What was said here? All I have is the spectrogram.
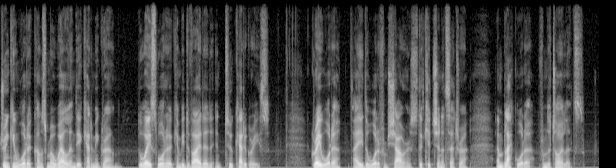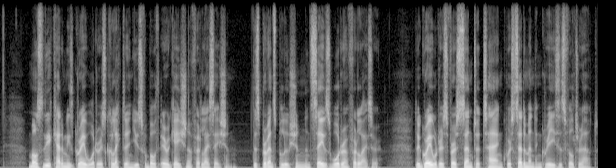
Drinking water comes from a well in the academy ground. The wastewater can be divided into two categories. Grey water, i.e. the water from showers, the kitchen, etc., and black water from the toilets. Most of the academy's grey water is collected and used for both irrigation and fertilization. This prevents pollution and saves water and fertilizer. The grey water is first sent to a tank where sediment and grease is filtered out.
